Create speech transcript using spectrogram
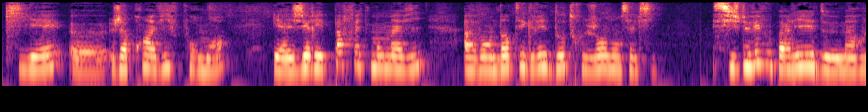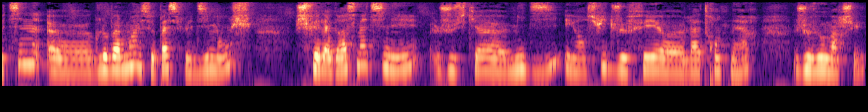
qui est j'apprends à vivre pour moi et à gérer parfaitement ma vie avant d'intégrer d'autres gens dans celle-ci. Si je devais vous parler de ma routine, euh, globalement elle se passe le dimanche. Je fais la grasse matinée jusqu'à midi et ensuite je fais euh, la trentenaire. Je vais au marché.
